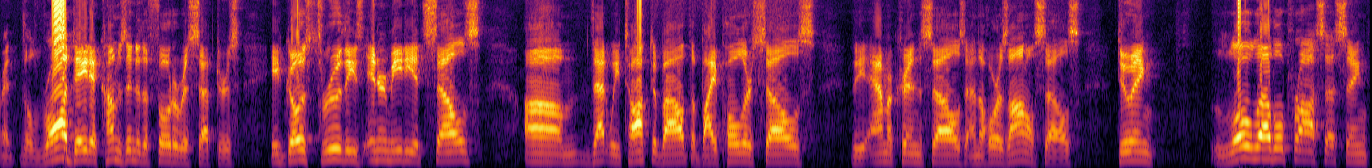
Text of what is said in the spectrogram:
Right, the raw data comes into the photoreceptors. It goes through these intermediate cells um, that we talked about, the bipolar cells, the amacrine cells, and the horizontal cells, doing low level processing.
